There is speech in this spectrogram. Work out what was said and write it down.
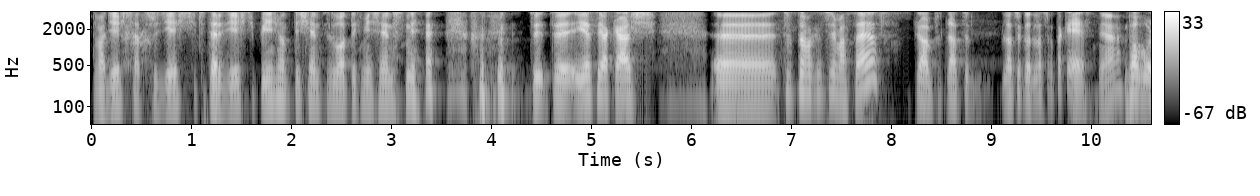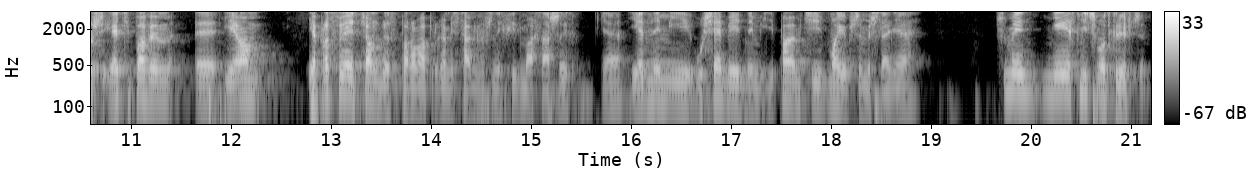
20, 30, 40, 50 tysięcy złotych miesięcznie? czy, czy jest jakaś... Yy, czy to faktycznie ma sens? Dlaczego, dlaczego, dlaczego tak jest, nie? Bogusz, ja ci powiem, e, ja mam ja pracuję ciągle z paroma programistami w różnych firmach naszych. Nie? Jednymi u siebie, jednymi. Powiem Ci moje przemyślenie. W sumie nie jest niczym odkrywczym.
